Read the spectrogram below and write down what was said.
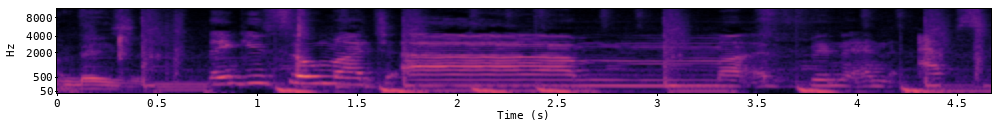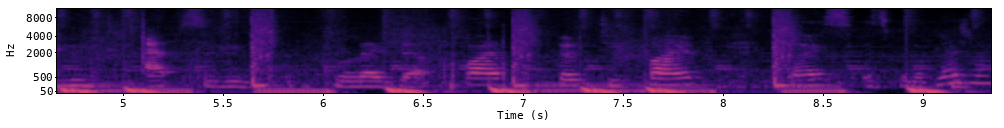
Amazing. Thank you so much. Um, it's been an absolute, absolute pleasure. 555. Guys, it's been a pleasure.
